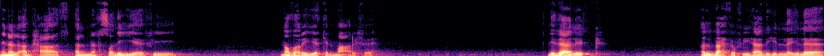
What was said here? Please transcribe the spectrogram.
من الأبحاث المفصلية في نظرية المعرفة. لذلك البحث في هذه الليلة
